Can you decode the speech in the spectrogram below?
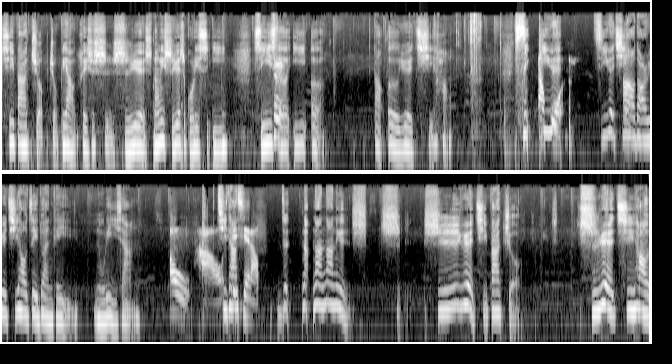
七八九九不要，所以是十十月，农历十月是国历十一，十一十二一二到二月七号。十一月十一月七号到二月七号这一段可以努力一下哦。好，其他谢谢老这那那那那个十十十月七八九，十月七号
